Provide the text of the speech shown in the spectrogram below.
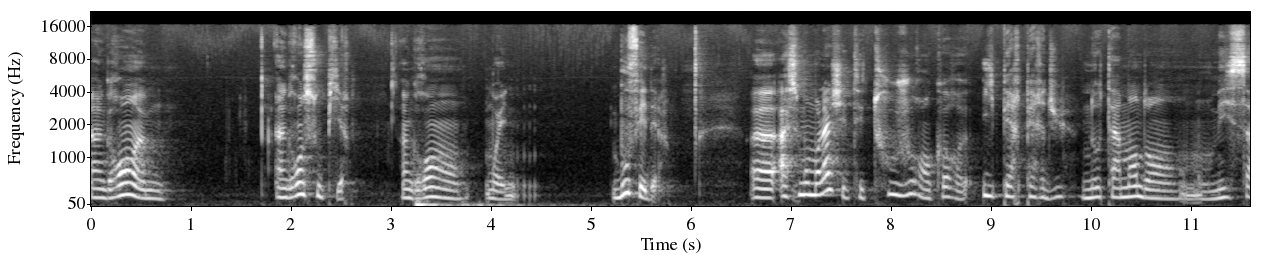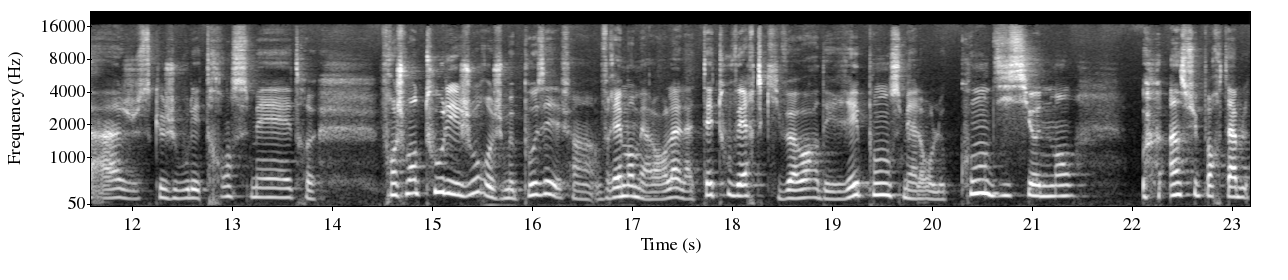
un grand, un grand soupir, un grand, bouffée d'air. Euh, à ce moment-là, j'étais toujours encore euh, hyper perdue, notamment dans mon message, ce que je voulais transmettre. Franchement, tous les jours, je me posais, enfin vraiment, mais alors là, la tête ouverte qui veut avoir des réponses, mais alors le conditionnement insupportable.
